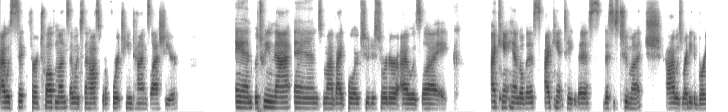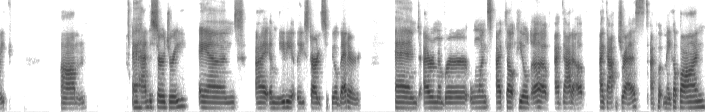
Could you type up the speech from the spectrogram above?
I was sick for 12 months. I went to the hospital 14 times last year. And between that and my bipolar 2 disorder, I was like, I can't handle this. I can't take this. This is too much. I was ready to break. Um, I had the surgery and I immediately started to feel better. And I remember once I felt healed up, I got up, I got dressed, I put makeup on,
